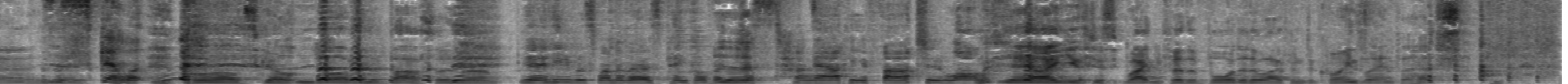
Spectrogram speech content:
It's a skeleton. Poor old skeleton driving the bus. And, um, Yeah, he was one of those people that Yeah. just hung out here far too long. yeah, I think he was just waiting for the border to open to Queensland, perhaps.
